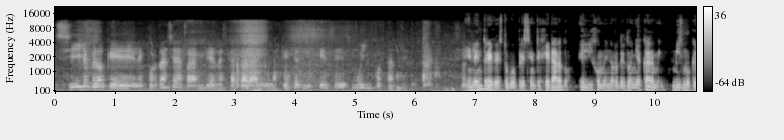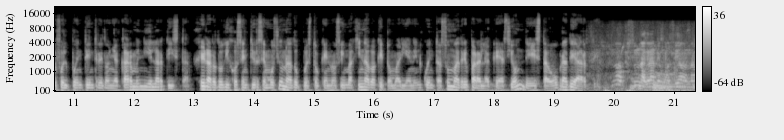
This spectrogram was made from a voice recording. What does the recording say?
Sí, yo creo que la importancia para mí de rescatar a la gente atlisquense es muy importante. En la entrega estuvo presente Gerardo, el hijo menor de Doña Carmen, mismo que fue el puente entre Doña Carmen y el artista. Gerardo dijo sentirse emocionado puesto que no se imaginaba que tomarían en cuenta a su madre para la creación de esta obra de arte. No, pues una gran emoción, ¿no?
